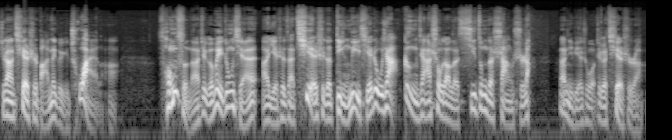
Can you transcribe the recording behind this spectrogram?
就让妾室把那个给踹了啊。从此呢，这个魏忠贤啊，也是在妾室的鼎力协助下，更加受到了熹宗的赏识啊。那你别说，这个妾室啊，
